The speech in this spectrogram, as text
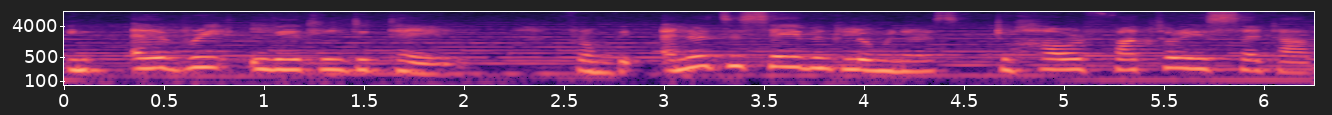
in every little detail, from the energy saving luminaires to how our factory is set up,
